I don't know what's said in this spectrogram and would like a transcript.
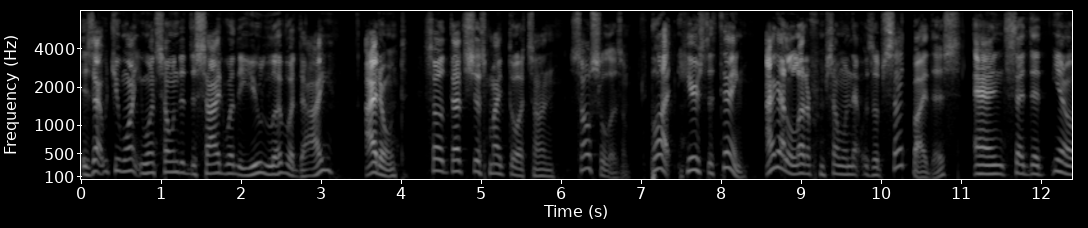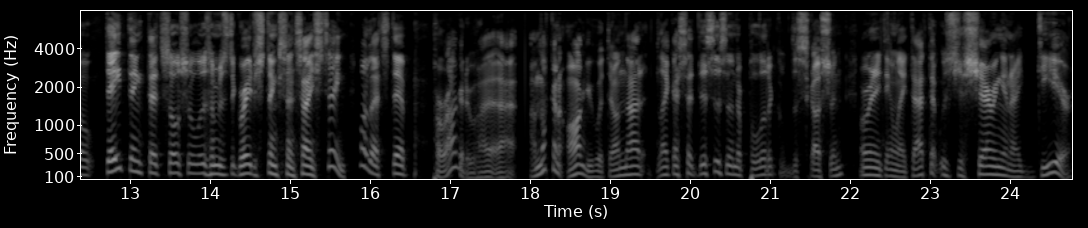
Is that what you want? You want someone to decide whether you live or die? I don't. So that's just my thoughts on socialism. But here's the thing I got a letter from someone that was upset by this and said that, you know, they think that socialism is the greatest thing since iced tea. Well, that's their prerogative. I, am not going to argue with them. I'm not, like I said, this isn't a political discussion or anything like that. That was just sharing an idea,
